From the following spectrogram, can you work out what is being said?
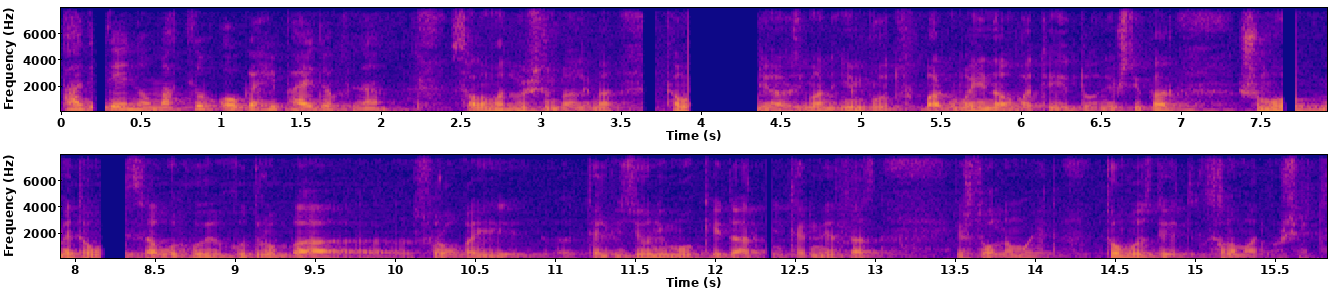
падидаи номатлуб огаҳӣ пайдо кунанд. Саломат бошед муаллима арҷманд ин буд барномаи навбатии дониш сипар. Шумо метавонед саволҳои худро ба суроғаи телевизиони мо ки дар интернет аст ирсол намоед. То боздид саломат бошед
